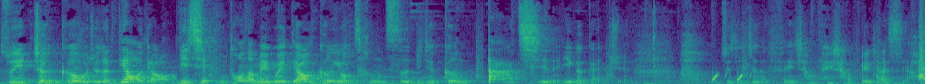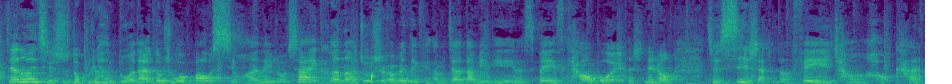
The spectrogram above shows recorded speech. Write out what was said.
所以整个我觉得调调比起普通的玫瑰调更有层次，并且更大气的一个感觉。我最近真的非常非常非常喜好，今天东西其实都不是很多，但是都是我爆喜欢的那种。下一颗呢，就是 Urban Decay 他们家大名鼎鼎的 Space Cowboy，它是那种就细闪的，非常好看，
